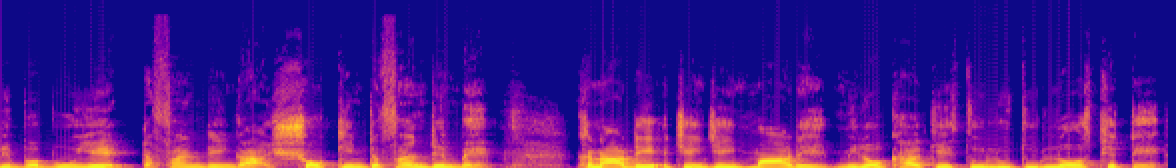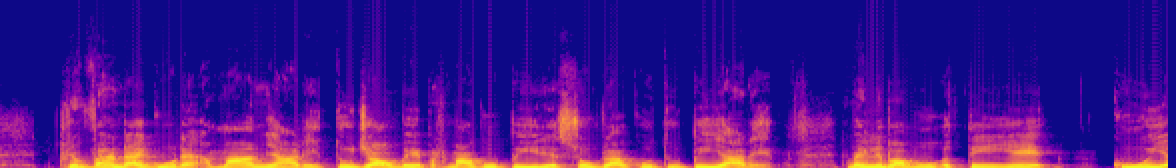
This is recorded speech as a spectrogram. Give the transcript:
လီဗာပူးရဲ့ defending က shocking defending ပဲ ခနာတေးအချိန်ချင်းမှားတယ်မီလိုခါကစ်သူ့လူသူ loss ဖြစ်တယ်ဗန်ဒိုက်ကိုတိုင်အမားများတယ်သူ့ကြောင့်ပဲပထမကူပေးတယ်စတုဒ္ဒကိုသူပေးရတယ်ဒါပေမဲ့လီဗာပူးအသင်းရဲ့ဂိုးရ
